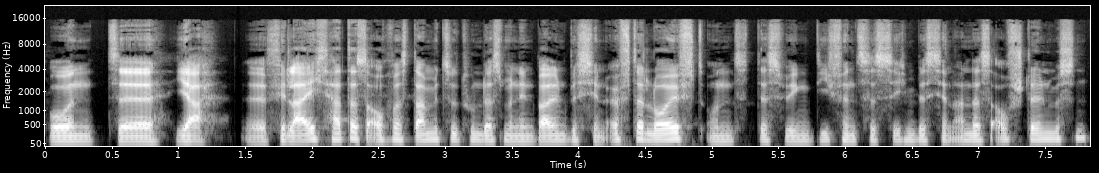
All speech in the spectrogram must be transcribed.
Und äh, ja, vielleicht hat das auch was damit zu tun, dass man den Ball ein bisschen öfter läuft und deswegen Defenses sich ein bisschen anders aufstellen müssen.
